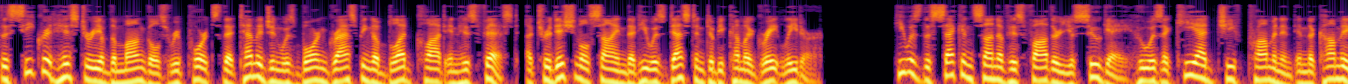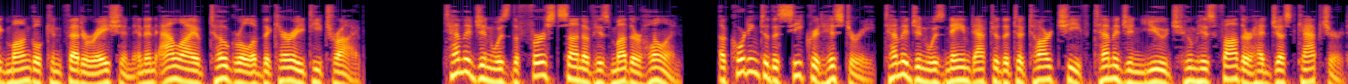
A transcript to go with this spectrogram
The Secret History of the Mongols reports that Temujin was born grasping a blood clot in his fist, a traditional sign that he was destined to become a great leader. He was the second son of his father Yesugei who was a Kiyad chief prominent in the Khamag Mongol Confederation and an ally of Togrul of the Karaiti tribe. Temujin was the first son of his mother Hulun. According to the secret history, Temujin was named after the Tatar chief Temujin Yuge whom his father had just captured.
